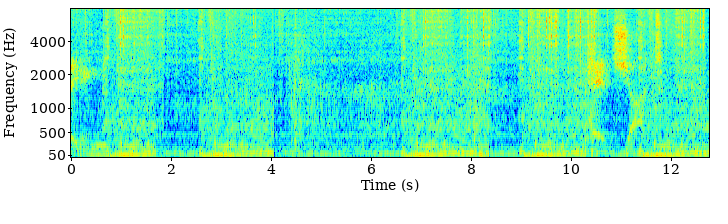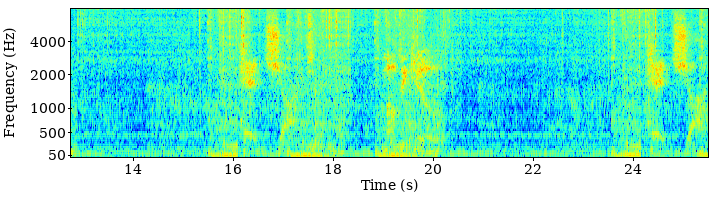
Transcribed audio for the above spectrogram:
Dominating. Headshot. Headshot. Multi-kill. Headshot.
